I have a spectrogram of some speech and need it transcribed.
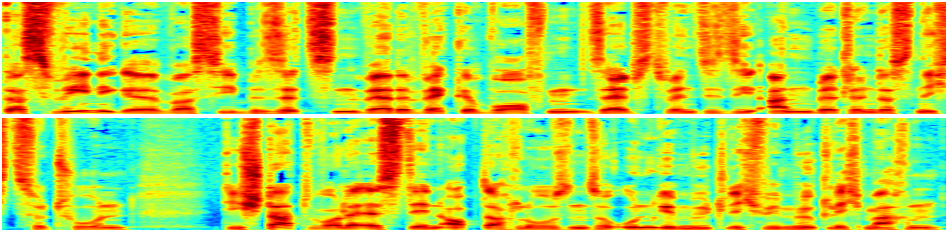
Das wenige, was sie besitzen, werde weggeworfen, selbst wenn sie sie anbetteln, das nicht zu tun. Die Stadt wolle es den Obdachlosen so ungemütlich wie möglich machen.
